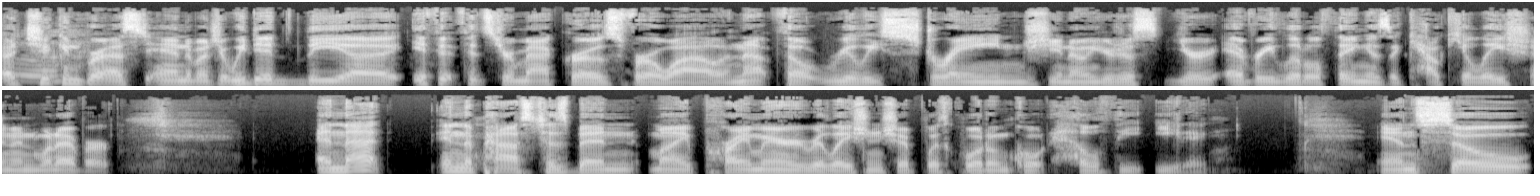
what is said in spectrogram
a chicken breast and a bunch of, we did the, uh, if it fits your macros for a while and that felt really strange. You know, you're just, your every little thing is a calculation and whatever. And that in the past has been my primary relationship with quote unquote healthy eating. And so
